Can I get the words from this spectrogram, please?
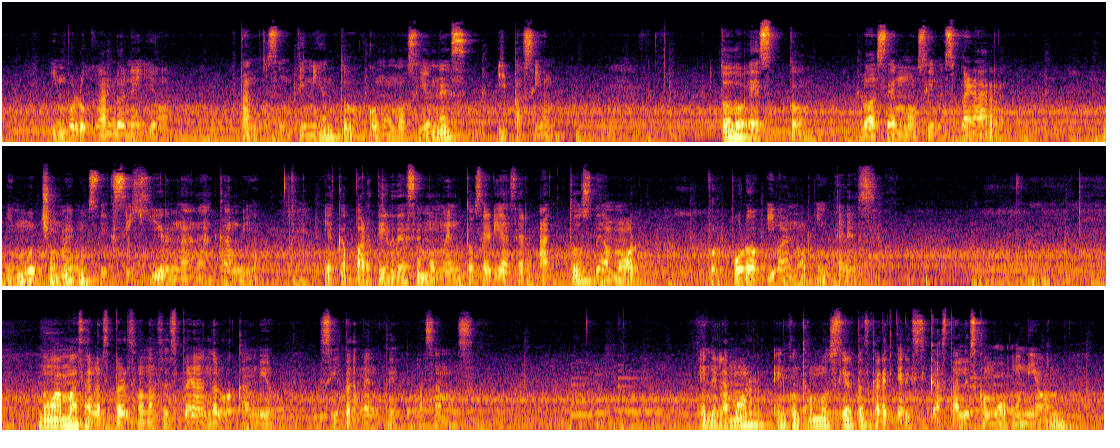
involucrando en ello tanto sentimiento como emociones y pasión. Todo esto lo hacemos sin esperar ni mucho menos exigir nada a cambio, ya que a partir de ese momento sería hacer actos de amor por puro y vano interés. No amas a las personas esperando algo a cambio, simplemente las amas. En el amor encontramos ciertas características tales como unión,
